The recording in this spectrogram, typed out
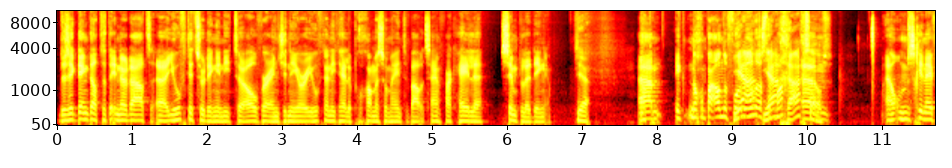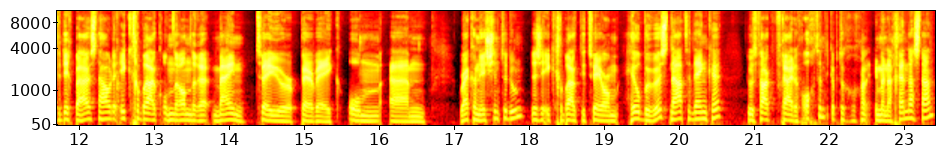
Dus ik denk dat het inderdaad, uh, je hoeft dit soort dingen niet te over-engineeren. Je hoeft daar niet hele programma's omheen te bouwen. Het zijn vaak hele simpele dingen. Ja. Yeah. Um, ik, nog een paar andere voorbeelden ja, als ja, mag. graag um, zelfs. Uh, om misschien even dicht bij huis te houden. Ik gebruik onder andere mijn twee uur per week om um, recognition te doen. Dus ik gebruik die twee uur om heel bewust na te denken doe het vaak op vrijdagochtend. Ik heb het ook gewoon in mijn agenda staan.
